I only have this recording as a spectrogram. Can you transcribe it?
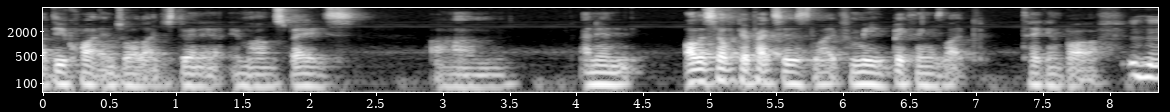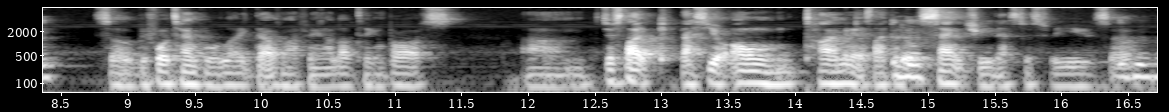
I do quite enjoy like just doing it in my own space. Um, and then other self care practices, like for me, the big thing is like taking a bath. Mhm. So before temple, like that was my thing. I love taking baths. Um, just like that's your own time and it's like a little sanctuary that's just for you. So Mhm.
